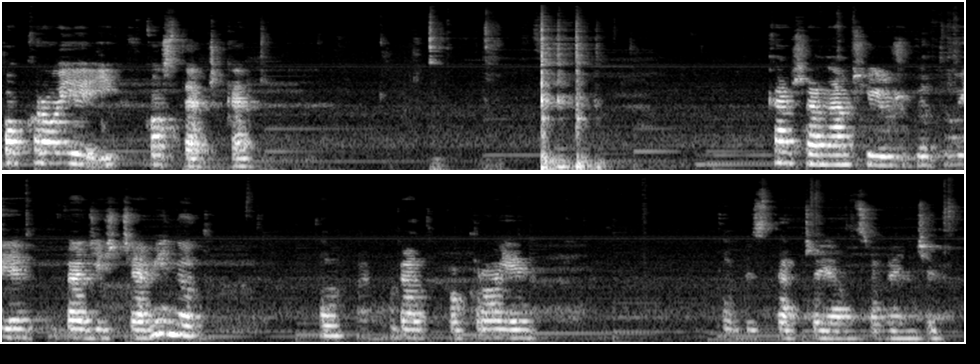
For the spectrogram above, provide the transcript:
pokroję ich w kosteczkę. Kasza nam się już gotuje 20 minut, to akurat pokroję, to wystarczająco będzie.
